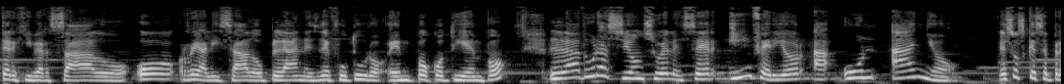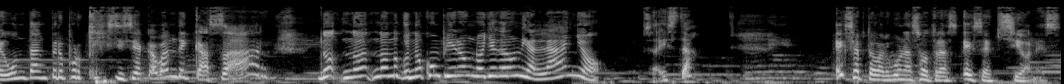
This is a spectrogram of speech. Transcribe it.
tergiversado o realizado planes de futuro en poco tiempo, la duración suele ser inferior a un año. Esos que se preguntan, pero ¿por qué si se acaban de casar? No, no, no, no, no cumplieron, no llegaron ni al año. Pues ahí está. Excepto algunas otras excepciones.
